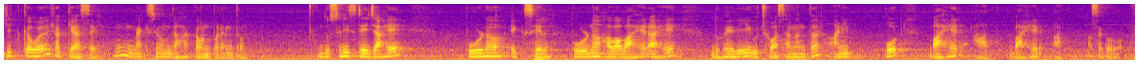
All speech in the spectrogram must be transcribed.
जितकं वेळ शक्य असेल मॅक्सिमम दहा काउंटपर्यंत दुसरी स्टेज आहे पूर्ण एक्सेल पूर्ण हवा बाहेर आहे दुहेरी उच्छ्वासानंतर आणि पोट बाहेर आत बाहेर आत असं करू आपण.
